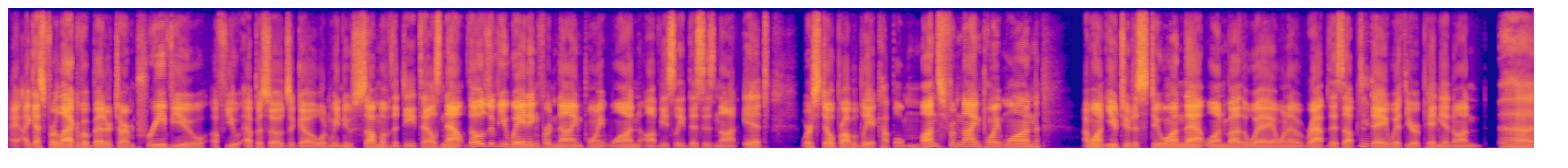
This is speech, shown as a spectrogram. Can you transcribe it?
I, I guess for lack of a better term, preview a few episodes ago when we knew some of the details. Now, those of you waiting for 9.1, obviously, this is not it. We're still probably a couple months from 9.1. I want you two to stew on that one, by the way. I want to wrap this up Yeah. today with your opinion on uh,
